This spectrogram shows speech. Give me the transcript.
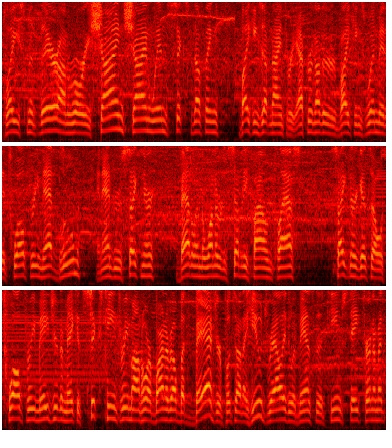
placement there on Rory Shine. Shine wins 6-0. Vikings up 9-3. After another Vikings win, made it 12-3. Matt Bloom and Andrew Seichner battle in the 170 pound class. Seichner gets a 12-3 major to make it 16-3 Mount Horeb Barneveld, but Badger puts on a huge rally to advance to the team state tournament.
